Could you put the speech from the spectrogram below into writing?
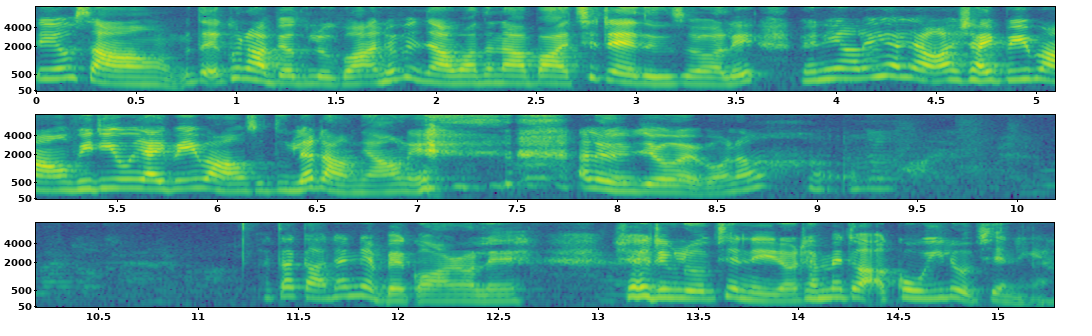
တရုပ်ဆောင်ခုနပြောသလိုကအနုပညာဝါသနာပါချစ်တဲ့သူဆိုတော့လေဘယ်နေရာလေးရရအောင်ရိုက်ပေးပါအောင်ဗီဒီယိုရိုက်ပေးပါအောင်ဆို तू လက်တောင်ညောင်းနေအဲ့လိုမျိုးပြောရပေါ့နော် အသက်ကနှစ်နှစ်ပဲကွာတော့လေရဲတူလိုဖြစ်နေတော့ဒါပေမဲ့ तू အကိုကြီးလိုဖြစ်နေတာ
